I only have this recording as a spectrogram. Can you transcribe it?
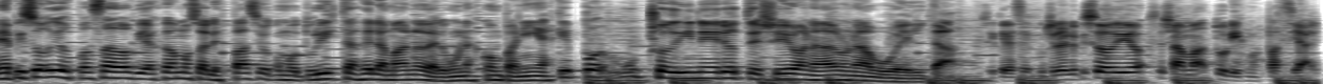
En episodios pasados viajamos al espacio como turistas de la mano de algunas compañías que por mucho dinero te llevan a dar una vuelta. Si quieres escuchar el episodio, se llama Turismo Espacial.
